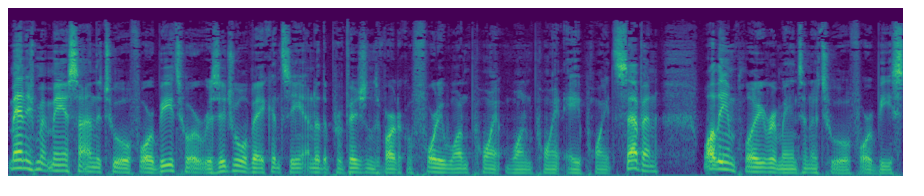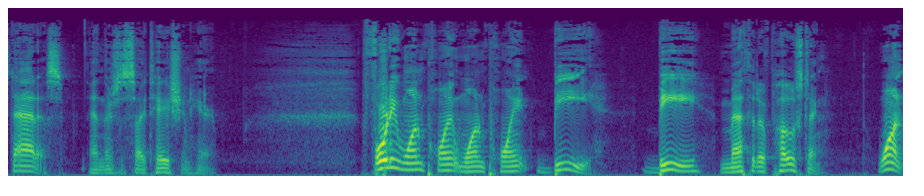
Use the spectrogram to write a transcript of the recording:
management may assign the 204B to a residual vacancy under the provisions of Article 41.1.8.7 while the employee remains in a 204B status. And there's a citation here. 41.1.B B method of posting. 1.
